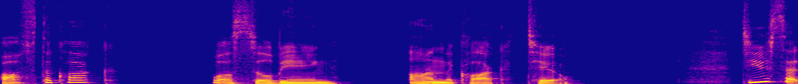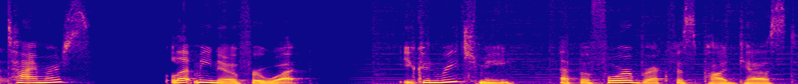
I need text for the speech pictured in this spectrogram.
off the clock while still being on the clock, too. Do you set timers? Let me know for what. You can reach me at Before Breakfast Podcast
